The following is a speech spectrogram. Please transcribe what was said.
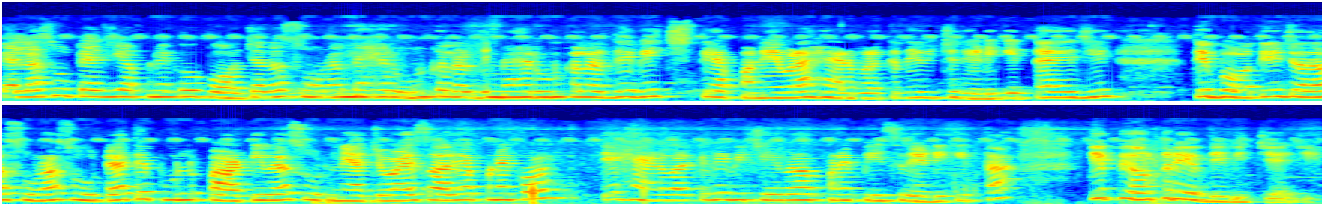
ਪਹਿਲਾ ਸੂਟ ਹੈ ਜੀ ਆਪਣੇ ਕੋਲ ਬਹੁਤ ਜ਼ਿਆਦਾ ਸੋਹਣਾ ਮਹਿਰੂਨ ਕਲਰ ਦੇ, ਮਹਿਰੂਨ ਕਲਰ ਦੇ ਵਿੱਚ ਤੇ ਆਪਾਂ ਨੇ ਬੜਾ ਹੈਂਡ ਵਰਕ ਦੇ ਵਿੱਚ ਰੈਡੀ ਕੀਤਾ ਹੈ ਜੀ। ਤੇ ਬਹੁਤ ਹੀ ਜ਼ਿਆਦਾ ਸੋਹਣਾ ਸੂਟ ਹੈ ਤੇ ਫੁੱਲ ਪਾਰਟੀ ਵੇਅਰ ਸੂਟ ਨੇ ਅੱਜ ਵਾਲੇ ਸਾਰੇ ਆਪਣੇ ਕੋਲ। ਤੇ ਹੈਂਡ ਵਰਕ ਦੇ ਵਿੱਚ ਇਹ ਵਾਲਾ ਆਪਣੇ ਪੀਸ ਰੈਡੀ ਕੀਤਾ ਤੇ ਪਿਓਰ ਕਰੇਵ ਦੇ ਵਿੱਚ ਹੈ ਜੀ।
